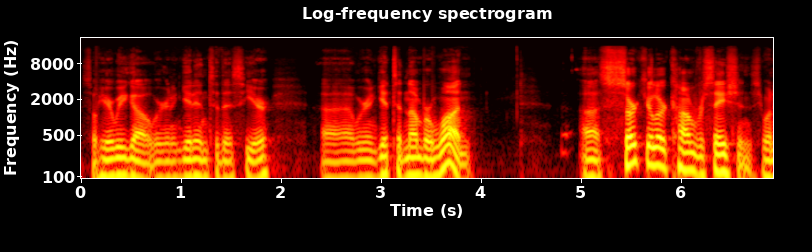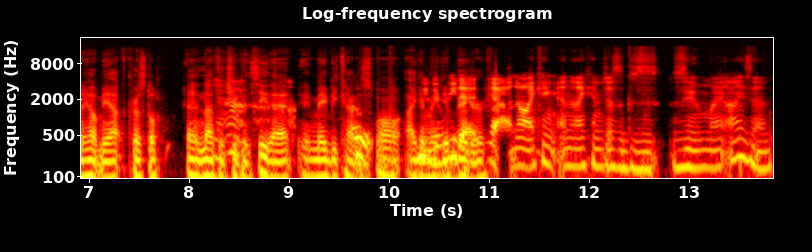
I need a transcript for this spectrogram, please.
So here we go. We're going to get into this here. Uh, we're going to get to number one uh, circular conversations. You want to help me out, Crystal? And not that you can see that. It may be kind of Oh, small. I can make it bigger. Yeah, no, I can, and I can just z- zoom my eyes in.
